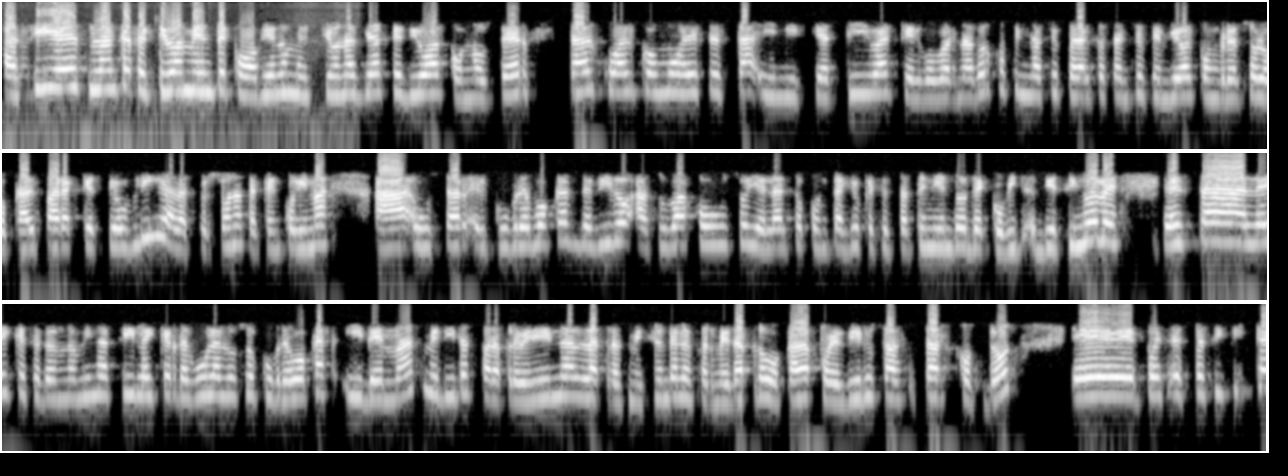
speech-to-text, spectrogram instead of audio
Así es, Blanca, efectivamente, como bien lo mencionas, ya se dio a conocer tal cual como es esta iniciativa que el gobernador José Ignacio Peralta Sánchez envió al Congreso local para que se obligue a las personas acá en Colima a usar el cubrebocas debido a su bajo uso y el alto contagio que se está teniendo de COVID-19. Esta ley que se denomina así, ley que regula el uso de cubrebocas y demás medidas para prevenir la transmisión de la enfermedad provocada por el virus SARS-CoV-2, eh, pues especifica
